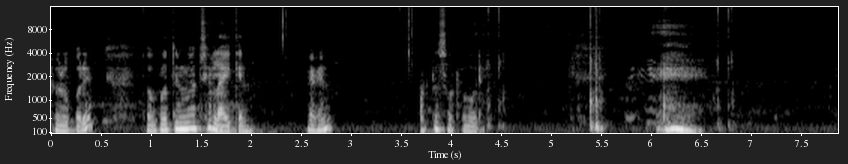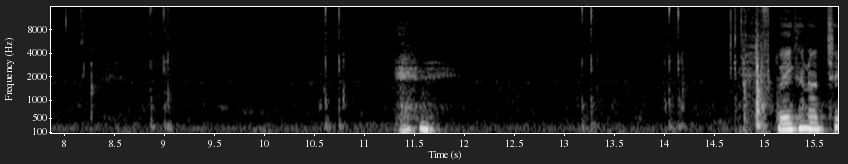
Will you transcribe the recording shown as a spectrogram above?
শুরু করে। তো প্রথমে হচ্ছে লাইকেন দেখেন একটু ছোট করি। তো এইখানে হচ্ছে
